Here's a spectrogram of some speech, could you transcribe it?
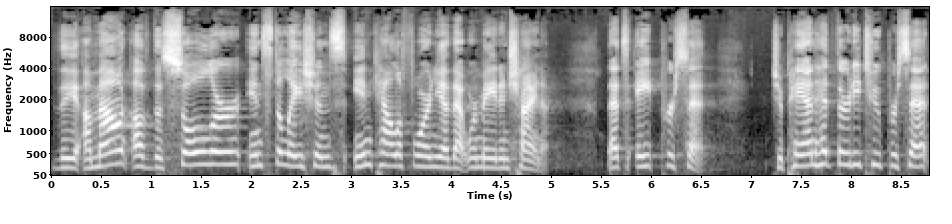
the amount of the solar installations in California that were made in China. That's 8%. Japan had 32%.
